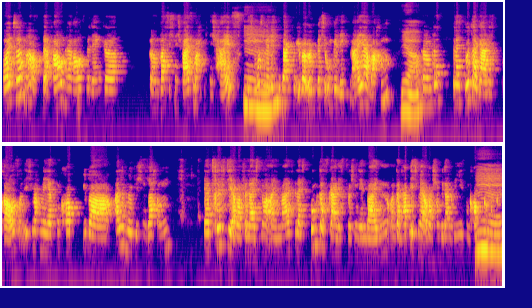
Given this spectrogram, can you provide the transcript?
heute, ne, aus der Erfahrung heraus mir denke, ähm, was ich nicht weiß, macht mich nicht heiß. Mhm. Ich muss mir nicht mhm. Gedanken über irgendwelche ungelegten Eier machen. Ja. Ähm, vielleicht, vielleicht, wird da gar nichts draus und ich mache mir jetzt einen Kopf über alle möglichen Sachen. Er trifft die aber vielleicht nur einmal, vielleicht funkt das gar nicht zwischen den beiden und dann habe ich mir aber schon wieder einen riesen Kopf mhm. gemacht.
